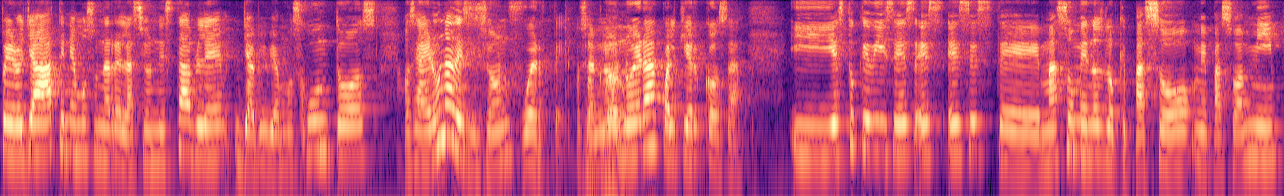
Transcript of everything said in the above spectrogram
pero ya teníamos una relación estable, ya vivíamos juntos, o sea, era una decisión fuerte, o sea, no, no, era cualquier cosa. Y esto que dices es, es este, más o menos lo que pasó, me pasó a mí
